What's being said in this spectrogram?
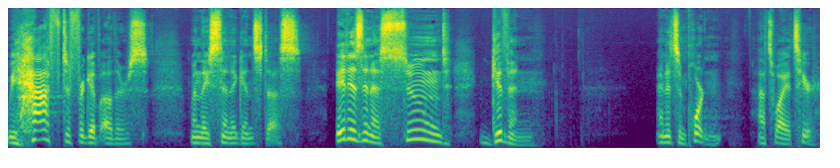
We have to forgive others when they sin against us. It is an assumed given, and it's important. That's why it's here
